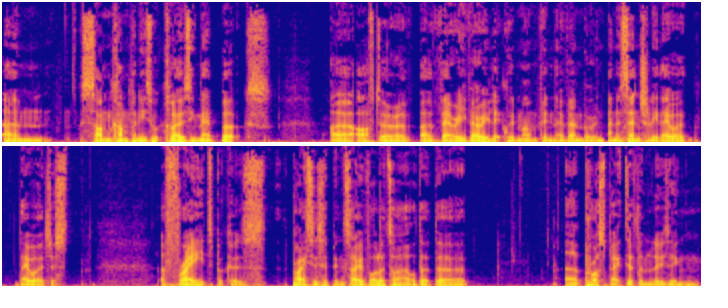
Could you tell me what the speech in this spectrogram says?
um, some companies were closing their books uh, after a, a, very very liquid month in November, and, and, essentially they were they were just afraid because prices had been so volatile that the uh, prospect of them losing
